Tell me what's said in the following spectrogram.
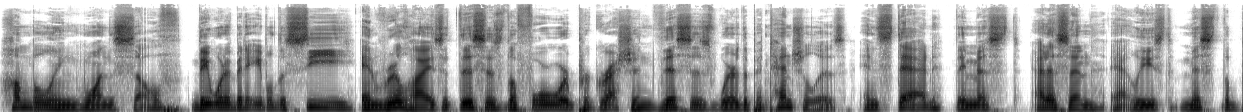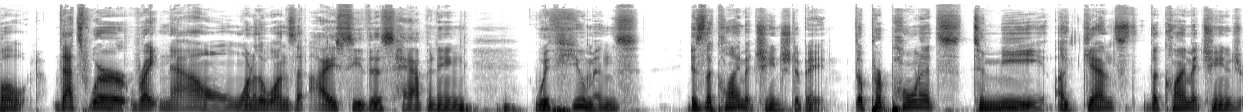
humbling oneself, they would have been able to see and realize that this is the forward progression. This is where the potential is. Instead, they missed, Edison at least, missed the boat. That's where, right now, one of the ones that I see this happening with humans is the climate change debate the proponents to me against the climate change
